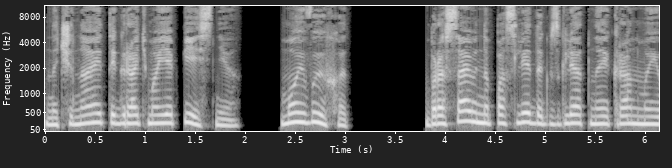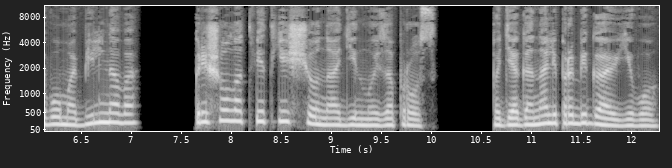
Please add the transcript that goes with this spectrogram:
начинает играть моя песня, мой выход. Бросаю напоследок взгляд на экран моего мобильного. Пришел ответ еще на один мой запрос. По диагонали пробегаю его.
